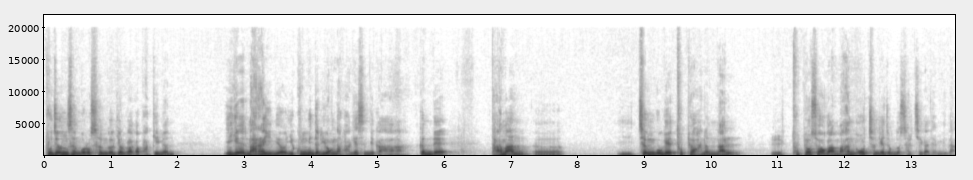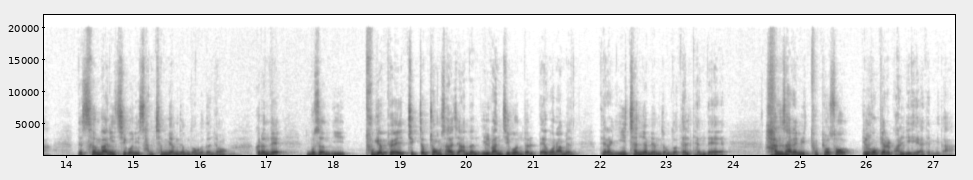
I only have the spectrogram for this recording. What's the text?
부정선거로 선거 결과가 바뀌면 이게 나라이며 이 국민들이 용납하겠습니까? 근데 다만 어, 이 전국에 투표하는 날 투표소가 15,000개 정도 설치가 됩니다. 근데 선관위 직원이 3,000명 정도거든요. 그런데 무슨 이 투개표에 직접 종사하지 않는 일반 직원들 빼고 나면 대략 2천여 명 정도 될 텐데 한 사람이 투표소 7개를 관리해야 됩니다.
